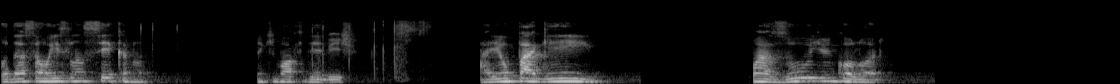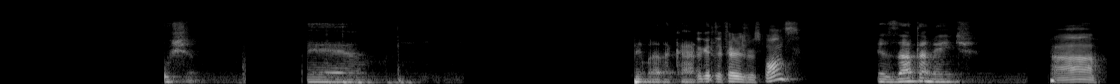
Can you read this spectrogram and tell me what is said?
vou dar essa Wasteland seca no, no Inkmoth dele. Bicho. Aí eu paguei um azul e um incolor. Puxa. É... Lembrar da carta. Quer ter Fairies Response? Exatamente. Ah,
